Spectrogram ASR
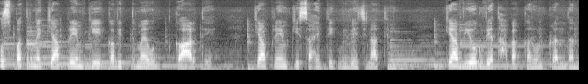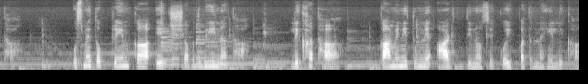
उस पत्र में क्या प्रेम के कवित्वमय उद्गार थे? क्या प्रेम की साहित्यिक विवेचना थी? क्या वियोग व्यथा का करुण क्रंदन था? उसमें तो प्रेम का एक शब्द भी न था। लिखा था, कामिनी, तुमने आठ दिनों से कोई पत्र नहीं लिखा।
